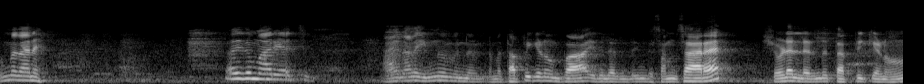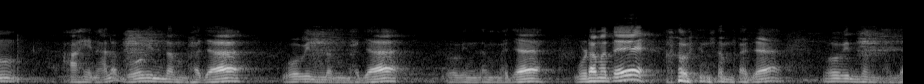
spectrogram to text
உண்மைதானே? இது மாதிரியாச்சு அதனால் இன்னும் நம்ம தப்பிக்கணும்ப்பா இதிலேருந்து இந்த சம்சார சுழல்லேருந்து தப்பிக்கணும். ஆகையினால கோவிந்தம் பஜ கோவிந்தம் பஜ கோவிந்தம் பஜ. குடமத்தே கோவிந்தம் பஜ கோவிந்தம் பஜ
